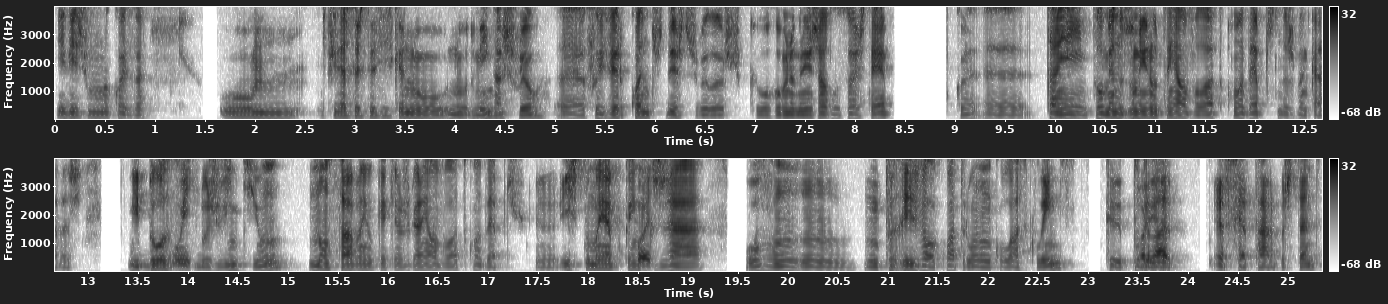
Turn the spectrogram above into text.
E diz-me uma coisa, o, fiz esta estatística no, no domingo, acho eu. Uh, fui ver quantos destes jogadores que o Ruben Amorim já utilizou esta época uh, têm pelo menos um minuto em Alvalade com adeptos nas bancadas. E 12 Ui. dos 21 não sabem o que é que é jogar em Alvalade com adeptos. Uh, isto numa época em pois. que já houve um, um, um terrível 4-1 com o Las Clins, que poderia Verdade. afetar bastante.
